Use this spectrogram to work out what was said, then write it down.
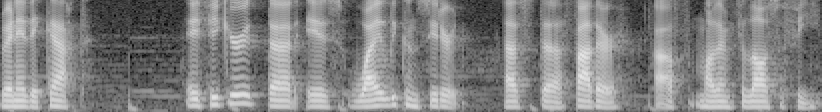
René Descartes, a figure that is widely considered as the father of modern philosophy.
